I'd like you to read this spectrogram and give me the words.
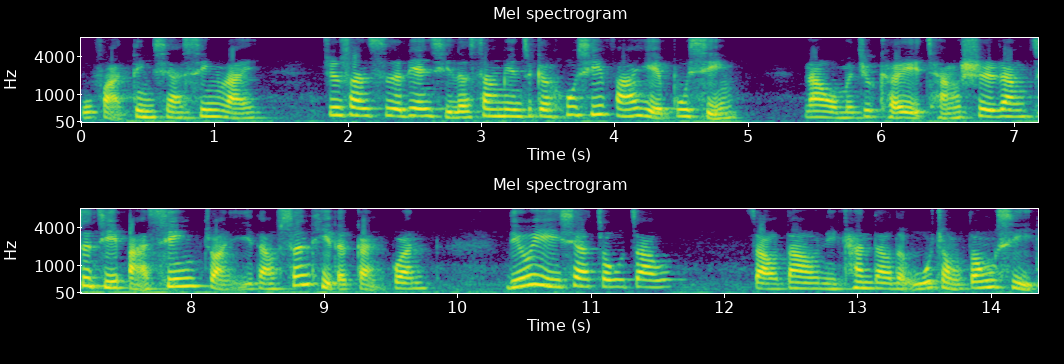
无法定下心来，就算是练习了上面这个呼吸法也不行。那我们就可以尝试让自己把心转移到身体的感官，留意一下周遭，找到你看到的五种东西，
